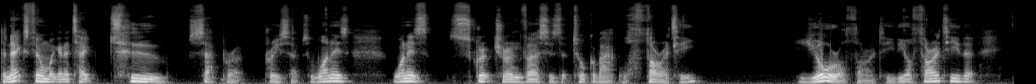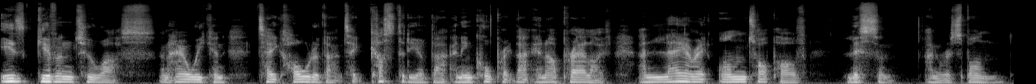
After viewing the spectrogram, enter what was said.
The next film, we're going to take two separate precepts. One is, one is scripture and verses that talk about authority, your authority, the authority that is given to us and how we can take hold of that, take custody of that and incorporate that in our prayer life and layer it on top of listen and respond.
